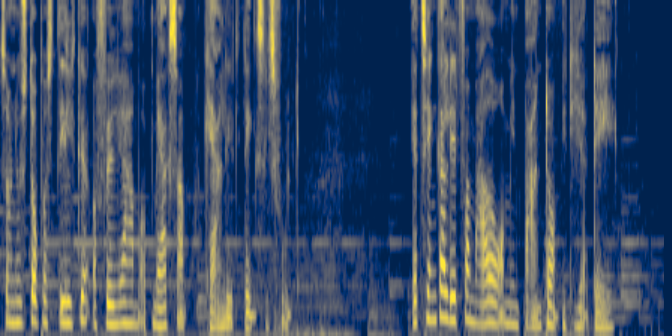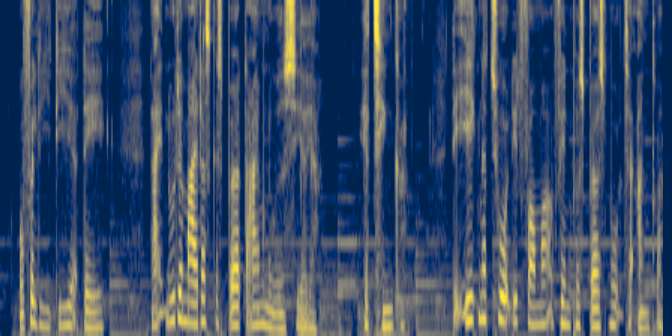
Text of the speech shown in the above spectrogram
som nu står på stilke og følger ham opmærksomt, kærligt, længselsfuldt. Jeg tænker lidt for meget over min barndom i de her dage. Hvorfor lige de her dage? Nej, nu er det mig, der skal spørge dig om noget, siger jeg. Jeg tænker. Det er ikke naturligt for mig at finde på spørgsmål til andre.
